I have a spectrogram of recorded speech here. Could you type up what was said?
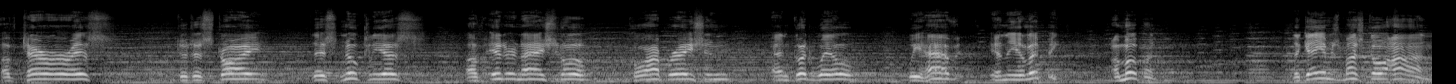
of terrorists to destroy this nucleus of international cooperation and goodwill we have in the Olympic movement. The games must go on.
